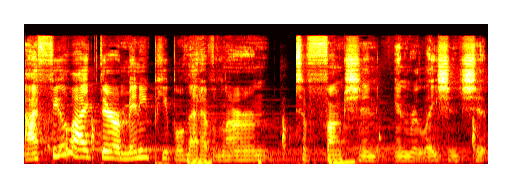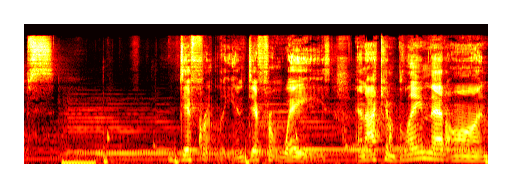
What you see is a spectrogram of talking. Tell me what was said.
I feel like there are many people that have learned to function in relationships differently in different ways. And I can blame that on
